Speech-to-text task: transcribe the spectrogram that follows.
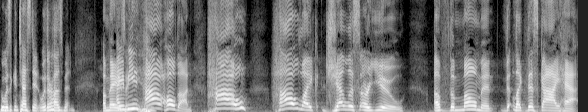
who was a contestant with her husband. Amazing. mean- how? Hold on. How? How like jealous are you of the moment that like this guy had?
